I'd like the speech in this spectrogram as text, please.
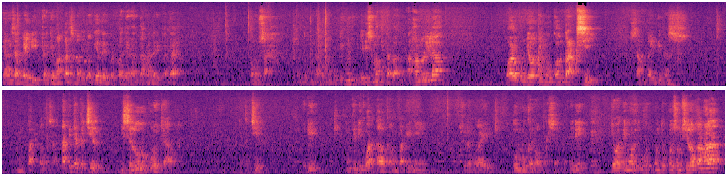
Jangan sampai diterjemahkan sebagai bagian dari perpanjangan tangan daripada pengusaha untuk menanggulangi itu. Jadi semua kita bangun. Alhamdulillah, walaupun Jawa Timur kontraksi sampai minus 4 kalau nggak salah, tapi terkecil di seluruh Pulau Jawa. Terkecil. Jadi mungkin di kuartal keempat ini sudah mulai tumbuh ke 0%. Jadi Jawa Timur itu untuk konsumsi lokal malah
